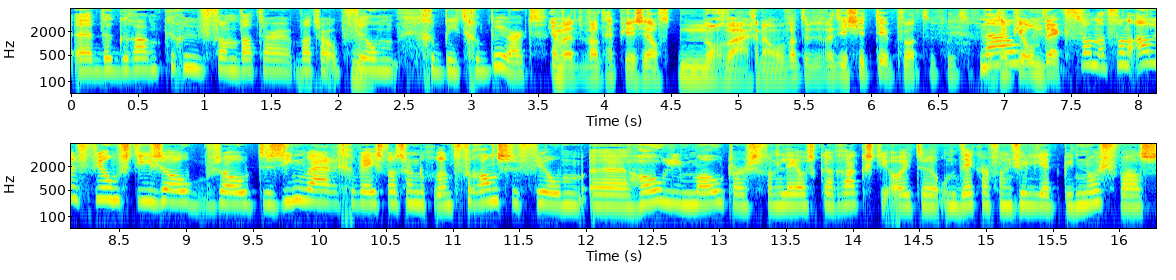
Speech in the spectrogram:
uh, de grand cru van wat er, wat er op filmgebied gebeurt. En wat, wat heb je zelf nog waargenomen? Wat, wat is je tip? Wat, wat, wat nou, heb je ontdekt? Van, van alle films die zo, zo te zien waren geweest... was er nog een Franse film, uh, Holy Motors, van Leos Carax... die ooit de ontdekker van Juliette Binoche was.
